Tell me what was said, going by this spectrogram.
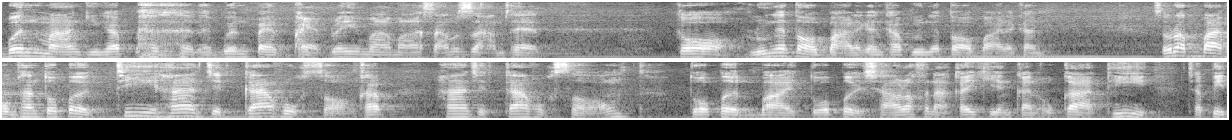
เบิ้ลมาจริงครับ แต่เบิ้ล8 8ด้วยมามา 3 3 แทน ก็ลุ้นกันต่อบ่ายแล้วกันครับลุ้นกันต่อบ่ายแล้วกันสำหรับบ่ายผมทันตัวเปิดที่ 57962 ครับ 57962 ตัวเปิดบ่ายตัวเปิดเช้าลักษณะใกล้เคียงกันโอกาสที่ จะปิด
